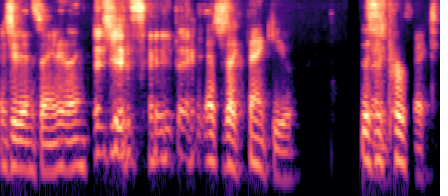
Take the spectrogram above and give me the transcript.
And she didn't say anything. and she didn't say anything Yeah, she's like, "Thank you. This is perfect."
